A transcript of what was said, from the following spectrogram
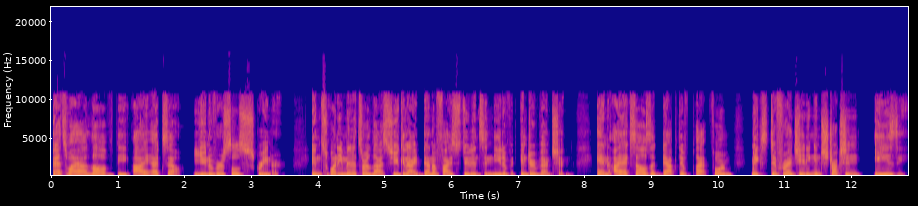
That's why I love the IXL Universal Screener. In 20 minutes or less, you can identify students in need of intervention. And IXL's adaptive platform makes differentiating instruction easy.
